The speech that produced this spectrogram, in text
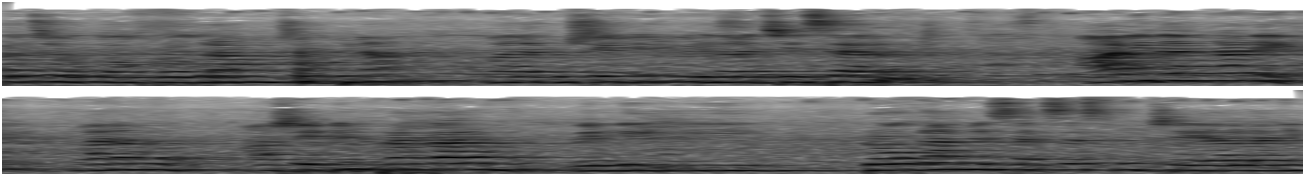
రోజు ఒక్కొక్క ప్రోగ్రాం చొప్పున మనకు షెడ్యూల్ విడుదల చేశారు. ఆ విధంగానే మనము ఆ షెడ్యూల్ ప్రకారం వెళ్ళి ఈ ప్రోగ్రామ్ని సక్సెస్ఫుల్ చేయాలని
